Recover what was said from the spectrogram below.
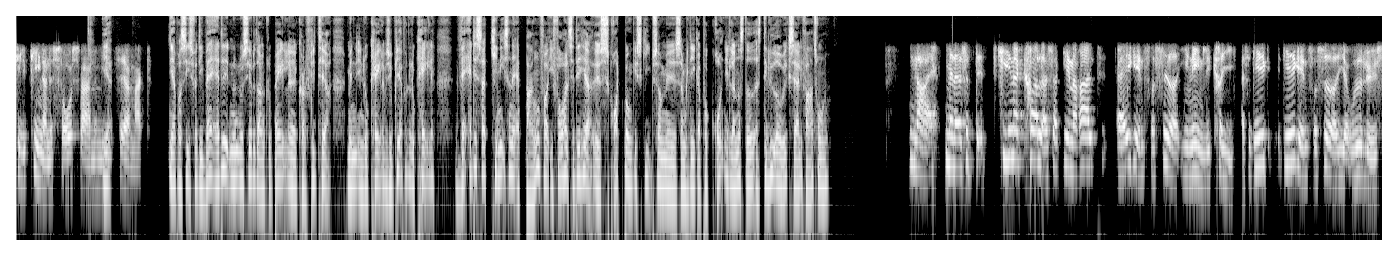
Filippinernes forsvar med militær magt. Ja, præcis, fordi hvad er det, nu, nu siger du, der er en global øh, konflikt her, men en lokal, og hvis vi bliver på den lokale, hvad er det så, kineserne er bange for i forhold til det her øh, skråtbunkeskib, som, øh, som ligger på grund et eller andet sted? Altså, det lyder jo ikke særlig faretroende. Nej, men altså, det, Kina kolder sig generelt er ikke interesseret i en egentlig krig. Altså, de er ikke, de er ikke interesseret i at udløse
